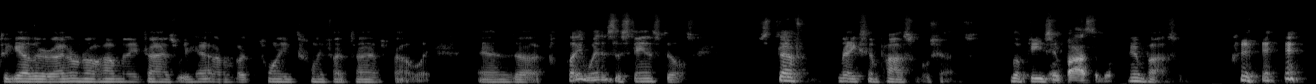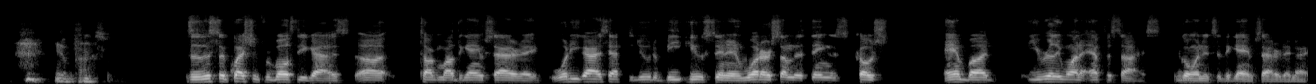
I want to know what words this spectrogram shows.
together. I don't know how many times we had them, but 20, 25 times probably. And uh, Klay wins the standstills. Steph makes impossible shots look easy. Impossible. Impossible. impossible. So this is a question for both of you guys. Uh, talking about the game Saturday, what do you guys have to do to beat Houston, and what are some of the things, Coach and Bud, you really want to emphasize going into the game Saturday night?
